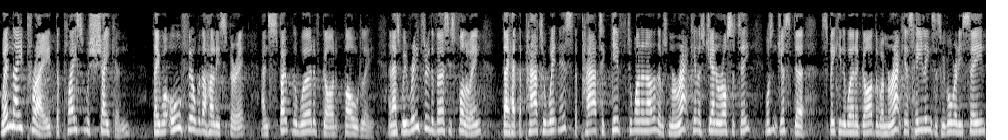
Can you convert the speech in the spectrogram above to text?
When they prayed, the place was shaken. They were all filled with the Holy Spirit and spoke the word of God boldly. And as we read through the verses following, they had the power to witness, the power to give to one another. There was miraculous generosity. It wasn't just uh, speaking the word of God. There were miraculous healings, as we've already seen.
